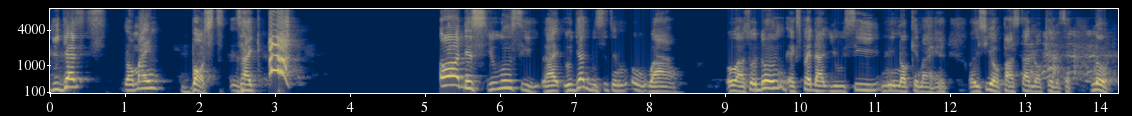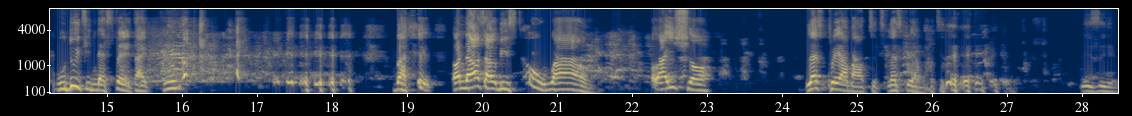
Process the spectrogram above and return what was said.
you just, your mind bursts. It's like, ah! All this you won't see, right? You just be sitting, oh, wow. Oh, so don't expect that you see me knocking my head or you see your pastor knocking his head. No, we'll do it in the spirit. Like, but on the outside, will be, oh, wow. Oh, are you sure? Let's pray about it. Let's pray about it. you see.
